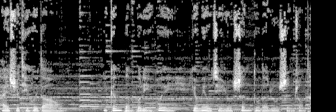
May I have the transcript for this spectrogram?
开始体会到你根本不理会有没有进入深度的入神状态。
